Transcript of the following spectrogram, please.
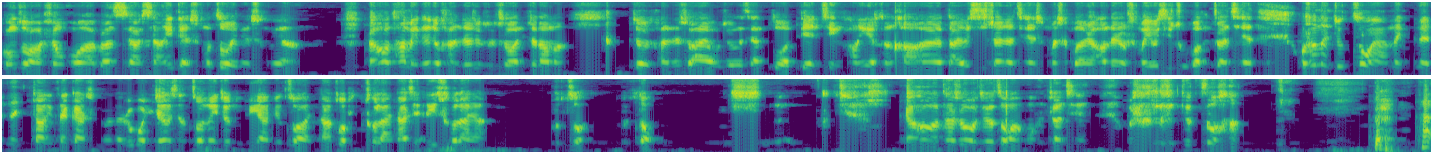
工作啊、生活啊、关系啊想一点什么，做一点什么呀？然后他每天就喊着，就是说，你知道吗？就喊着说，哎，我觉得现在做电竞行业很好，哎，打游戏赚赚钱什么什么，然后那种什么游戏主播很赚钱。我说那你就做呀，那那那你到底在干什么呢？如果你真的想做，那你就努力啊，你就做啊，你拿作品出来，拿简历出来呀，不做不动。然后他说，我觉得做网红很赚钱。我说那你就做啊。他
